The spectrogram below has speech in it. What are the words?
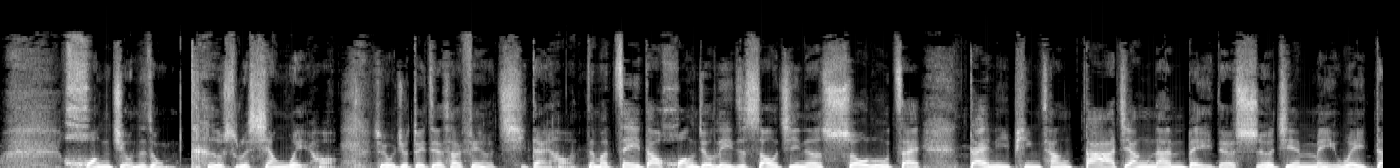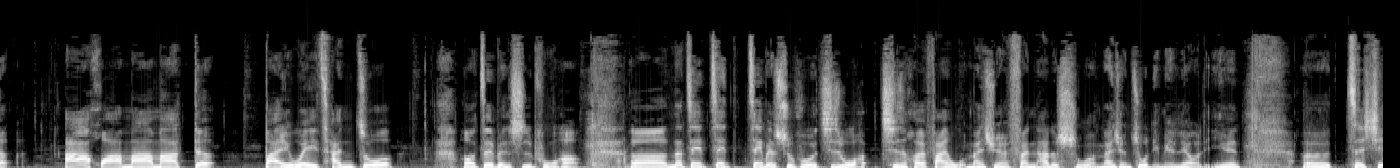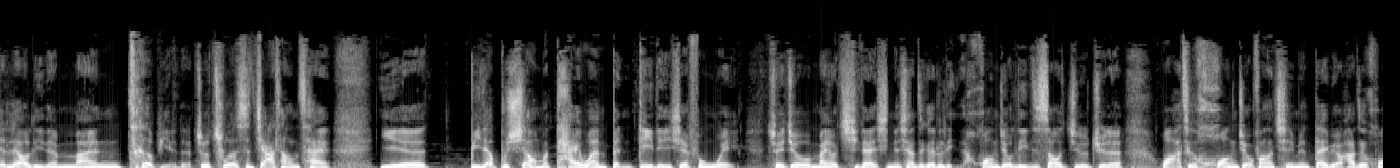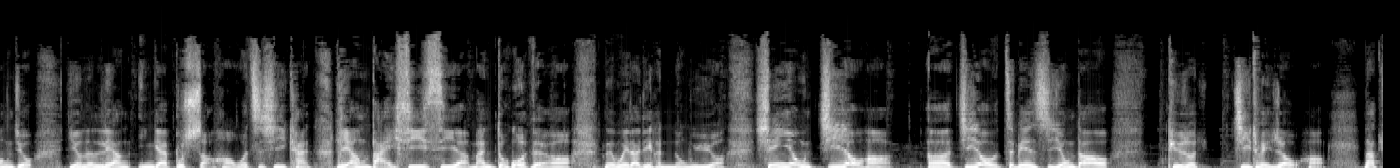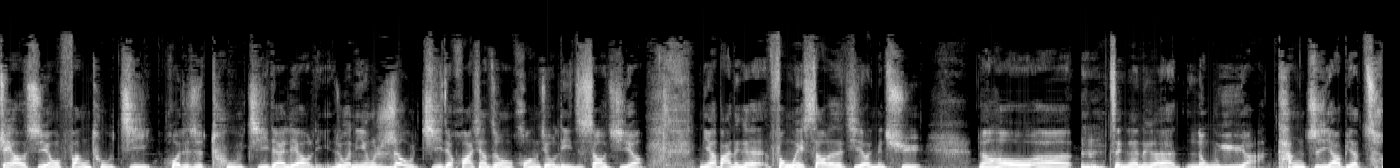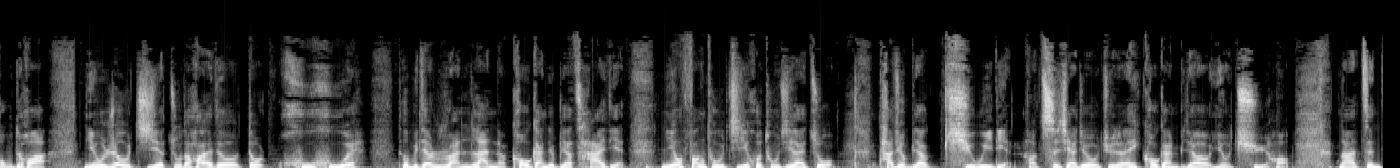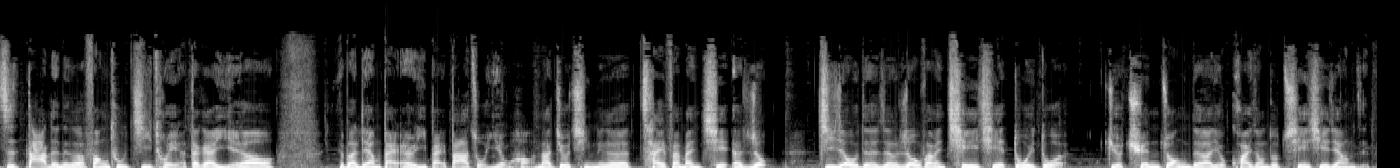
黄酒那种。特殊的香味哈，所以我就对这道菜非常有期待哈。那么这一道黄酒栗子烧鸡呢，收录在《带你品尝大江南北的舌尖美味的阿华妈妈的百味餐桌》哦，这本食谱哈。呃，那这这这本食谱，其实我其实后来发现，我蛮喜欢翻他的书，蛮喜欢做里面料理，因为呃这些料理的蛮特别的，就除了是家常菜，也。比较不像我们台湾本地的一些风味，所以就蛮有期待性的。像这个栗黄酒栗子烧鸡，就觉得哇，这个黄酒放在前面，代表它这个黄酒用的量应该不少哈。我仔细一看，两百 CC 啊，蛮多的哦，那味道一定很浓郁哦。先用鸡肉哈，呃，鸡肉这边是用到，譬如说。鸡腿肉哈，那最好是用仿土鸡或者是土鸡来料理。如果你用肉鸡的话，像这种黄酒栗子烧鸡哦，你要把那个风味烧到在鸡肉里面去，然后呃，整个那个浓郁啊。汤汁也要比较稠的话，你用肉鸡啊煮到后来都都糊糊哎，都比较软烂了，口感就比较差一点。你用防土鸡或土鸡来做，它就比较 Q 一点，好，吃起来就觉得哎口感比较有趣哈。那整只大的那个防土鸡腿啊，大概也要要不要两百二、一百八左右哈。那就请那个菜贩帮你切呃肉鸡肉的这个肉贩帮你切一切，剁一剁。有圈状的，有块状，都切切这样子，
